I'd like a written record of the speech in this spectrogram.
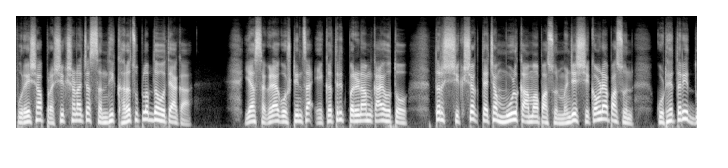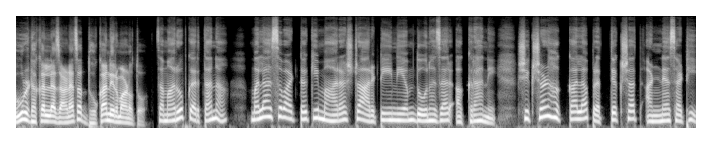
पुरेशा प्रशिक्षणाच्या संधी खरंच उपलब्ध होत्या का? या सगळ्या गोष्टींचा एकत्रित परिणाम काय होतो तर शिक्षक त्याच्या मूळ कामापासून म्हणजे शिकवण्यापासून कुठेतरी दूर ढकलल्या जाण्याचा धोका निर्माण होतो. समारोप करताना मला असं वाटतं की महाराष्ट्र आरटीई नियम दोन हजार अकराने शिक्षण हक्काला प्रत्यक्षात आणण्यासाठी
